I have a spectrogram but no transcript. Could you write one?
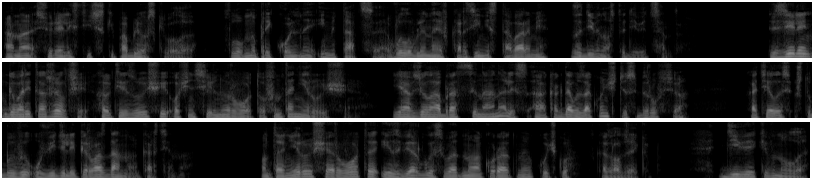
Она сюрреалистически поблескивала, словно прикольная имитация, выловленная в корзине с товарами за 99 центов. Зелень говорит о желчи, характеризующей очень сильную рвоту, фонтанирующую. Я взяла образцы на анализ, а когда вы закончите, соберу все. Хотелось, чтобы вы увидели первозданную картину. Фонтанирующая рвота изверглась в одну аккуратную кучку, — сказал Джейкоб. Дивия кивнула.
